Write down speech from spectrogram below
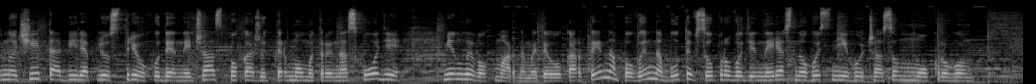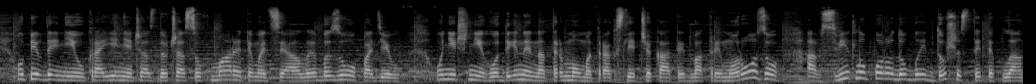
вночі та біля плюс 3 у денний час покажуть термометри на сході. Мінливо хмарна метеокартина повинна бути в супроводі нерясного снігу, часом мокрого. У південній Україні час до часу хмаритиметься, але без опадів. У нічні години на термометрах слід чекати 2-3 морозу, а в світлу пору доби до 6 тепла.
